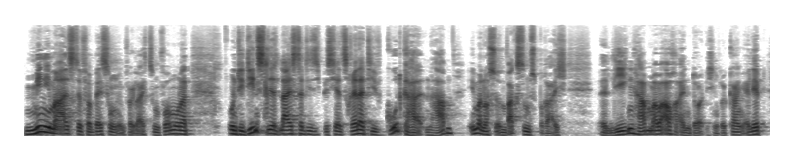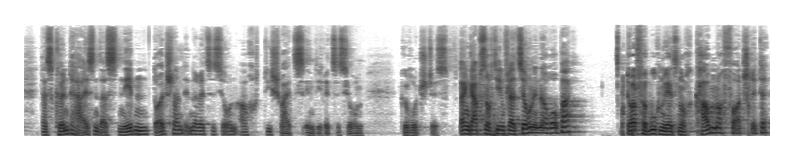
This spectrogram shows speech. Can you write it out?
minimalste Verbesserung im Vergleich zum Vormonat. Und die Dienstleister, die sich bis jetzt relativ gut gehalten haben, immer noch so im Wachstumsbereich äh, liegen, haben aber auch einen deutlichen Rückgang erlebt. Das könnte heißen, dass neben Deutschland in der Rezession auch die Schweiz in die Rezession gerutscht ist. Dann gab es noch die Inflation in Europa. Dort verbuchen wir jetzt noch kaum noch Fortschritte,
